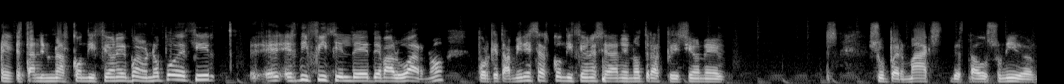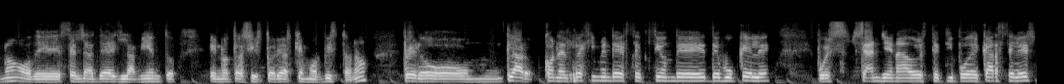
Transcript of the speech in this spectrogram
están en unas condiciones, bueno, no puedo decir, es, difícil de, evaluar, ¿no? Porque también esas condiciones se dan en otras prisiones Supermax de Estados Unidos, ¿no? O de celdas de aislamiento en otras historias que hemos visto, ¿no? Pero, claro, con el régimen de excepción de, de Bukele, pues se han llenado este tipo de cárceles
